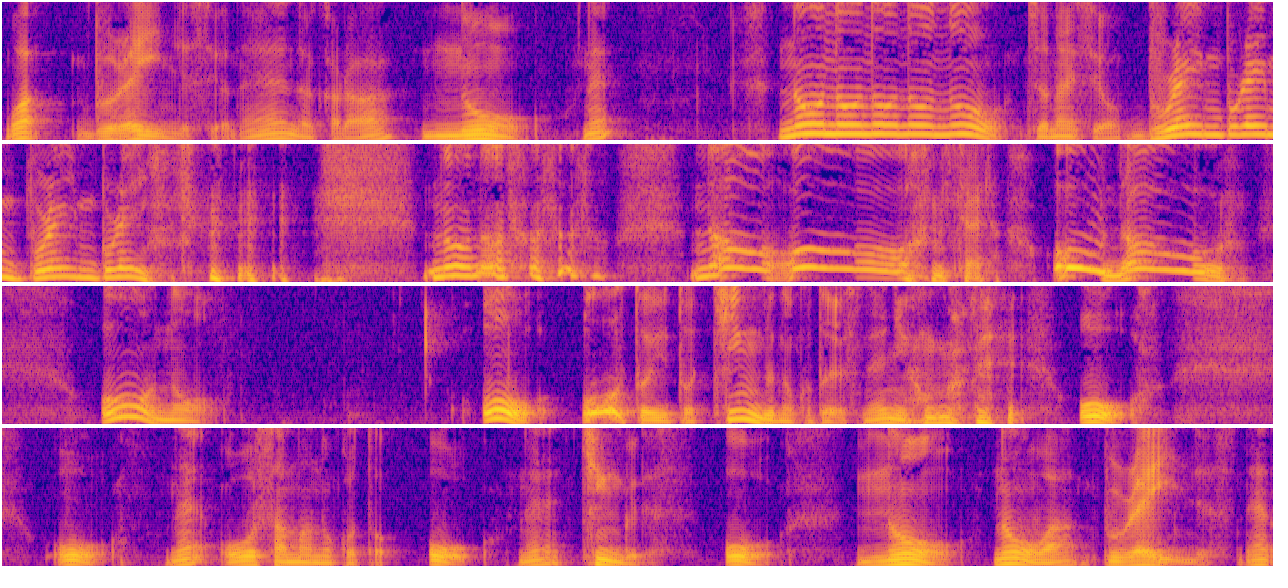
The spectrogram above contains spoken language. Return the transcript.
は brain ですよね。だから脳。ね。 No no no no no じゃないですよ。 Brain brain brain brain。ノーノーノーノーノーノーオーみたいな。オーノーオーのオーオーというと king のことですね。日本語で。オー王ね。王様のこと。王ね。 King です。王脳脳は brain ですね。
